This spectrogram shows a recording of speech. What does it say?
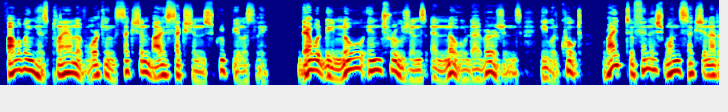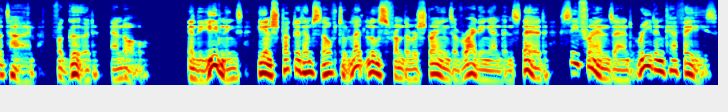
following his plan of working section by section scrupulously. There would be no intrusions and no diversions. He would, quote, write to finish one section at a time, for good and all. In the evenings, he instructed himself to let loose from the restraints of writing and instead see friends and read in cafes.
